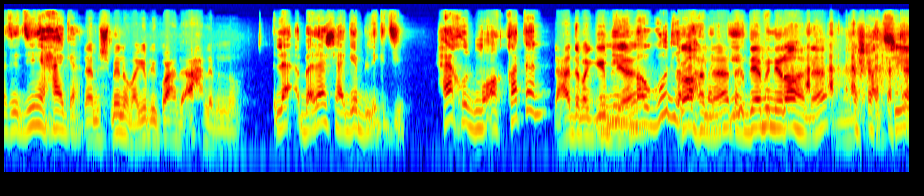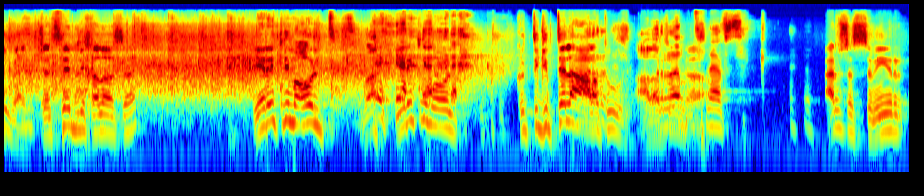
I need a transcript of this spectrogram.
هتديني حاجة؟ لا مش منهم هجيب لك واحدة أحلى منهم. لا بلاش هجيب لك دي. هاخد مؤقتا لحد ما تجيب لي لغاية رهن ها. تاخديها مني رهن ها؟ مش هتسيبك. مش هتسيبني خلاص ها؟ يا ريتني ما قلت. يا ريتني ما قلت. كنت جبت لها على طول. على طول. نفسك عارف أستاذ سمير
